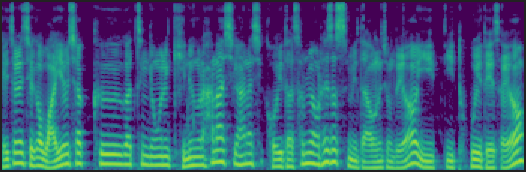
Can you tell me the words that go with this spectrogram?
예전에 제가 Wireshark 같은 경우는 기능을 하나씩 하나씩 거의 다 설명을 했었습니다. 어느 정도요. 이, 이 도구에 대해서요.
